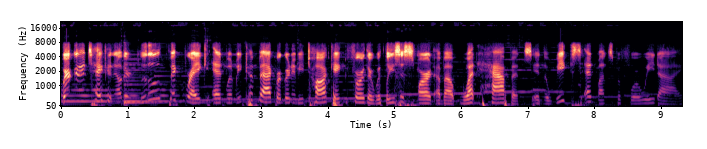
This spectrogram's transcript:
We're going to take another little quick break, and when we come back, we're going to be talking further with Lisa Smartt about what happens in the weeks and months before we die.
